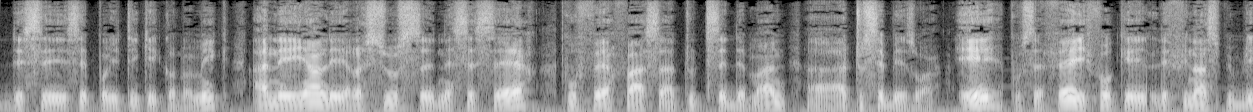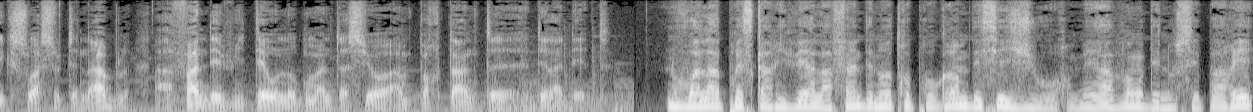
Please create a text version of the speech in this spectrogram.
de ces, ces, politiques économiques en ayant les ressources nécessaires pour faire face à toutes ces demandes, à tous ces besoins. Et pour ce faire, il faut que les finances publiques soient soutenables afin d'éviter une augmentation importante de la dette. Nous voilà presque arrivés à la fin de notre programme de ces jours. Mais avant de nous séparer,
